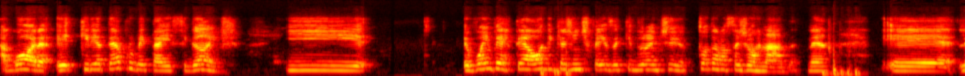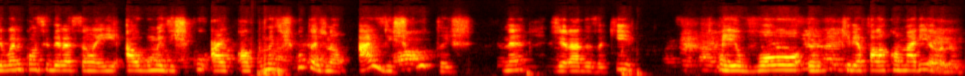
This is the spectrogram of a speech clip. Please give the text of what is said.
agora, eu queria até aproveitar esse gancho e eu vou inverter a ordem que a gente fez aqui durante toda a nossa jornada, né? É, levando em consideração aí algumas, escu algumas escutas, não, as escutas, né, geradas aqui, eu vou, eu queria falar com a Mariana.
